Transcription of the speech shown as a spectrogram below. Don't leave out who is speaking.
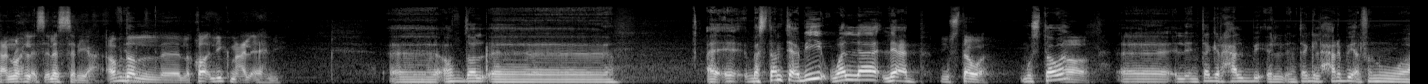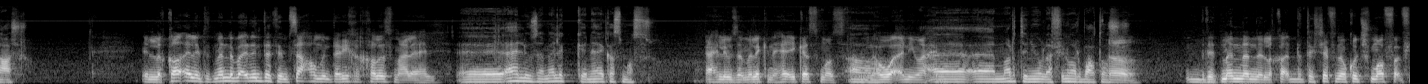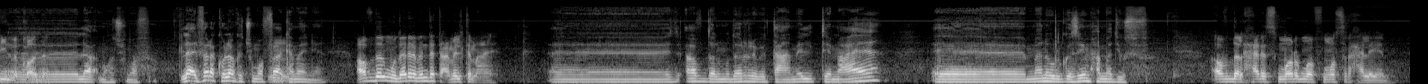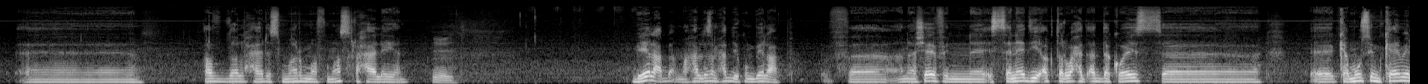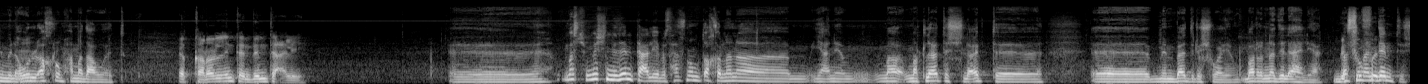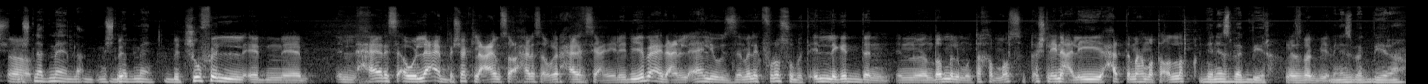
Speaker 1: تعال نروح للأسئلة السريعة. أفضل لقاء ليك مع الأهلي.
Speaker 2: آه، أفضل آه، آه، بستمتع بيه ولا لعب؟
Speaker 1: مستوى.
Speaker 2: مستوى؟
Speaker 1: آه.
Speaker 2: آه الإنتاج الحربي الإنتاج الحربي 2010
Speaker 1: اللقاء اللي تتمنى بقى إن أنت تمسحه من تاريخك خالص مع الأهلي.
Speaker 2: آه أهلي وزمالك نهائي كأس مصر.
Speaker 1: أهلي وزمالك نهائي كأس مصر
Speaker 2: آه.
Speaker 1: اللي هو أنهي واحد؟
Speaker 2: آه آه مارتن يول 2014
Speaker 1: آه. بتتمنى إن اللقاء ده انت شايف ان ما كنتش موفق فيه اللقاء ده؟
Speaker 2: آه لا ما كنتش موفق. لا الفرقة كلها ما كانتش
Speaker 1: موفقة.
Speaker 2: كمان يعني.
Speaker 1: أفضل مدرب أنت اتعاملت معاه؟
Speaker 2: آه أفضل مدرب اتعاملت معاه آه مانويل جوزيه محمد يوسف.
Speaker 1: أفضل حارس مرمى في مصر حاليا؟
Speaker 2: آه أفضل حارس مرمى في مصر حاليا.
Speaker 1: مم.
Speaker 2: بيلعب بقى ما لازم حد يكون بيلعب. فأنا شايف إن السنة دي أكتر واحد أدى كويس آه كموسم كامل من أوله لآخره محمد عواد.
Speaker 1: القرار اللي أنت ندمت عليه؟
Speaker 2: آه، مش مش ندمت عليه بس حاسس ان هو متأخر إن أنا يعني ما, ما طلعتش لعبت آه، آه، من بدري شوية بره النادي الأهلي يعني. بس ما ندمتش
Speaker 1: آه.
Speaker 2: مش ندمان لا مش ندمان.
Speaker 1: بتشوف. إن الحارس أو اللاعب بشكل عام سواء حارس أو غير حارس يعني اللي بيبعد عن الأهلي والزمالك فرصه بتقل جدا إنه ينضم لمنتخب مصر ما بتبقاش عليه حتى مهما تألق.
Speaker 2: بنسبة كبيرة.
Speaker 1: نسبه كبيرة.
Speaker 2: بنسبة كبيرة.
